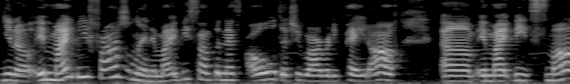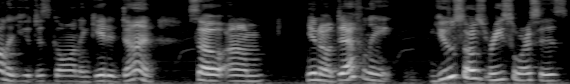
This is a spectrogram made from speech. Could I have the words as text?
You know, it might be fraudulent. It might be something that's old that you've already paid off. Um, it might be small and you just go on and get it done. So, um, you know, definitely use those resources,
